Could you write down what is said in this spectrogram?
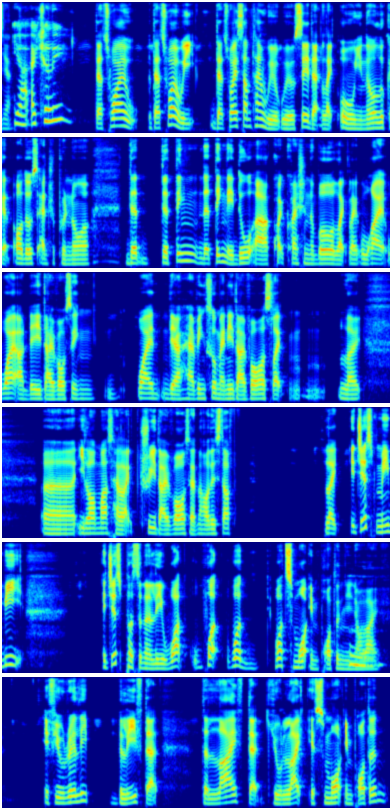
Yeah. Yeah, actually, That's why that's why we that's why sometimes we will say that like oh you know look at all those entrepreneur the the thing the thing they do are quite questionable like like why why are they divorcing? Why they are having so many divorce? Like like uh Elon Musk had like three divorce and all this stuff. Like it just maybe it just personally what what what what's more important in your Mm. life? If you really believe that the life that you like is more important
